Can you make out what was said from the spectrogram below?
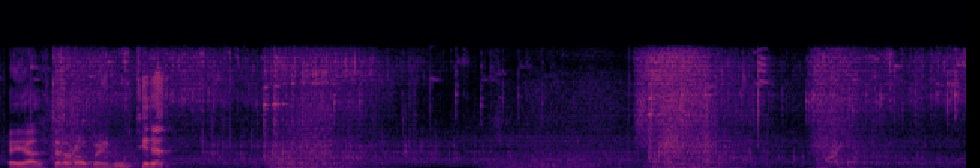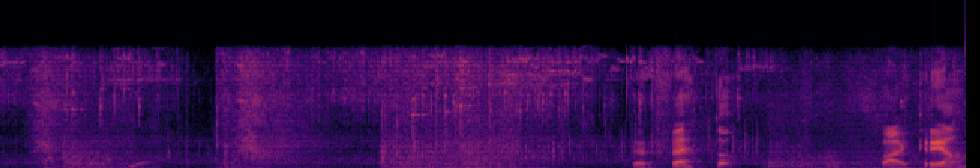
Ok, altra roba inutile. Perfetto. Vai, crea.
